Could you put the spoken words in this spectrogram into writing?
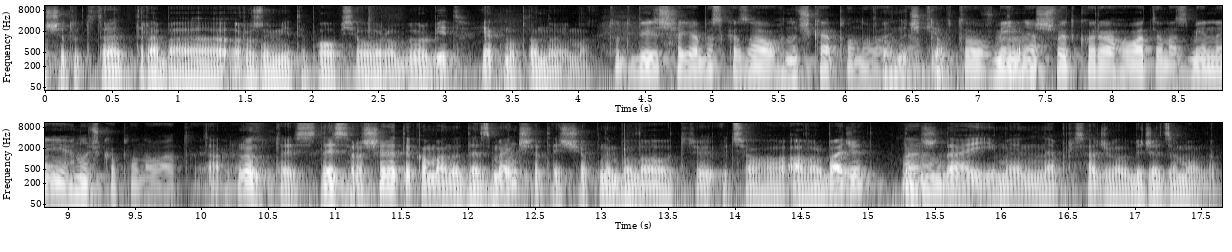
що тут треба розуміти по обсягу робіт, як ми плануємо. Тут більше, я би сказав, гнучке планування. Гнучке, Тобто вміння так. швидко реагувати на зміни і гнучко планувати. Так, ну тобто десь розширити команду, де зменшити, щоб не було цього over budget наш, Мгм. да, і ми не просаджували бюджет замовника.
